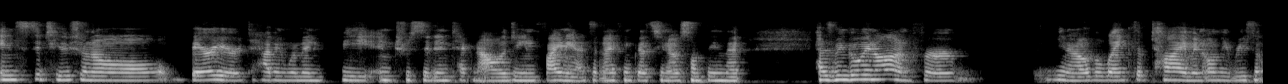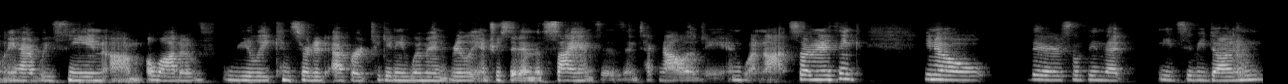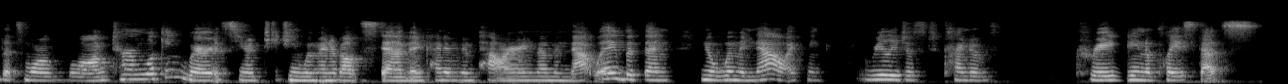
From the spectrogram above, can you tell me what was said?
institutional barrier to having women be interested in technology and finance. And I think that's, you know, something that has been going on for you know the length of time and only recently have we seen um, a lot of really concerted effort to getting women really interested in the sciences and technology and whatnot. So i mean i think you know there's something that needs to be done that's more long term looking where it's you know teaching women about stem and kind of empowering them in that way. But then you know women now i think really just kind of creating a place that's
